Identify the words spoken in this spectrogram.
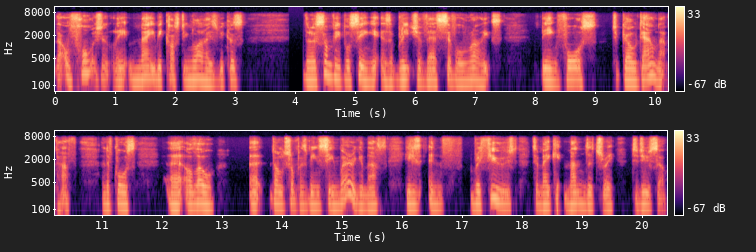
that unfortunately may be costing lives because there are some people seeing it as a breach of their civil rights, being forced to go down that path. And of course, uh, although uh, Donald Trump has been seen wearing a mask, he's refused to make it mandatory to do so.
